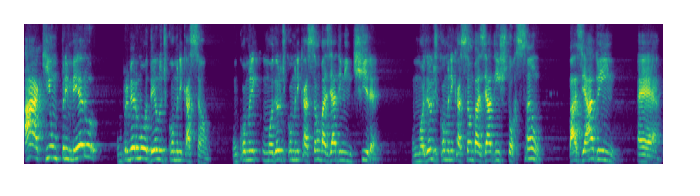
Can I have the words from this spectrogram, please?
há aqui um primeiro, um primeiro modelo de comunicação, um, comuni um modelo de comunicação baseado em mentira, um modelo de comunicação baseado em extorsão, baseado em é,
